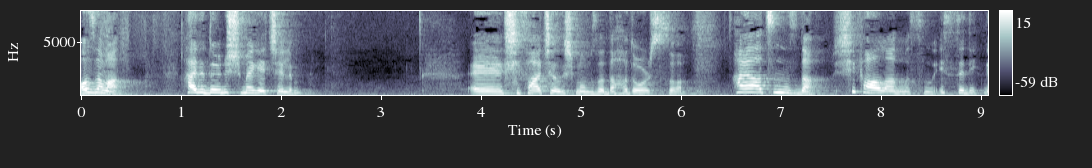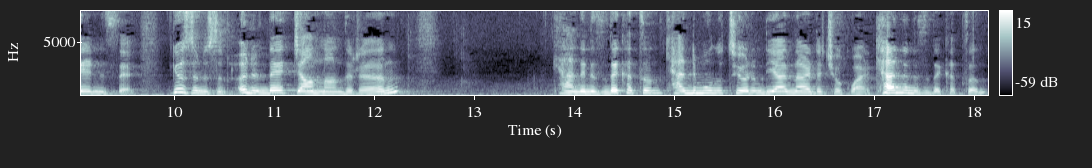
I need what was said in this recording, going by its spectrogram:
O zaman hadi dönüşüme geçelim. Ee, şifa çalışmamıza daha doğrusu. Hayatınızda şifalanmasını istediklerinizi gözünüzün önünde canlandırın. Kendinizi de katın. Kendimi unutuyorum diyenler de çok var. Kendinizi de katın.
